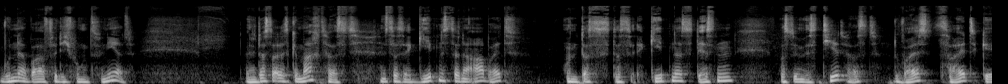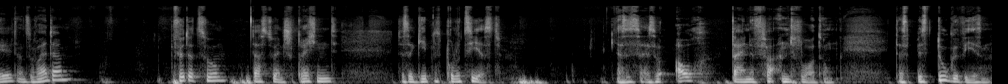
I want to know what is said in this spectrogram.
wunderbar für dich funktioniert. Wenn du das alles gemacht hast, ist das Ergebnis deiner Arbeit und das, das Ergebnis dessen, was du investiert hast, du weißt, Zeit, Geld und so weiter, führt dazu, dass du entsprechend das Ergebnis produzierst. Das ist also auch deine Verantwortung. Das bist du gewesen.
